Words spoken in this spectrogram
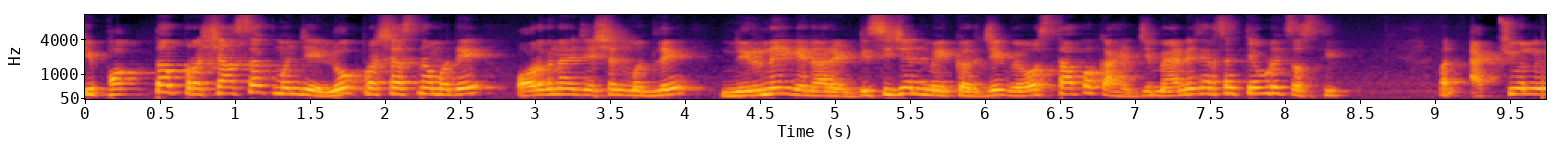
की फक्त प्रशासक म्हणजे लोक प्रशासनामध्ये ऑर्गनायझेशन मधले निर्णय घेणारे डिसिजन मेकर जे व्यवस्थापक आहेत जे मॅनेजर्स आहेत तेवढेच असतील. पण ऍक्च्युअल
